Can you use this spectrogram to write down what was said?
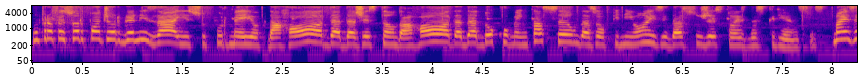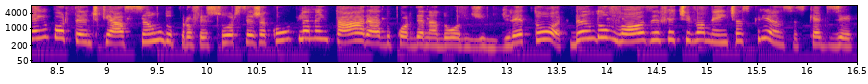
Um professor pode organizar isso por meio da roda, da gestão da roda, da documentação, das opiniões e das sugestões das crianças. Mas é importante que a ação do professor seja complementar à do coordenador e diretor, dando voz efetivamente às crianças, quer dizer,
